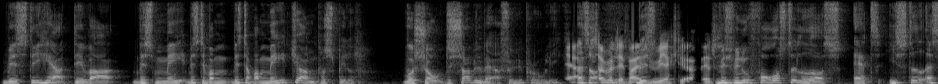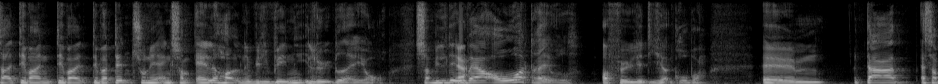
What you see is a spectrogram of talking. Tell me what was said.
hvis det her, det var, hvis, ma- hvis, det var, hvis der var majoren på spil, hvor sjovt det så ville være at følge Pro League. Ja, altså, så vil det faktisk hvis, virkelig være fedt. Hvis vi nu forestillede os, at i stedet, altså, at det, var en, det, var, det var den turnering, som alle holdene ville vinde i løbet af i år, så ville det. Ja. jo være overdrevet at følge de her grupper. Øhm, der, altså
